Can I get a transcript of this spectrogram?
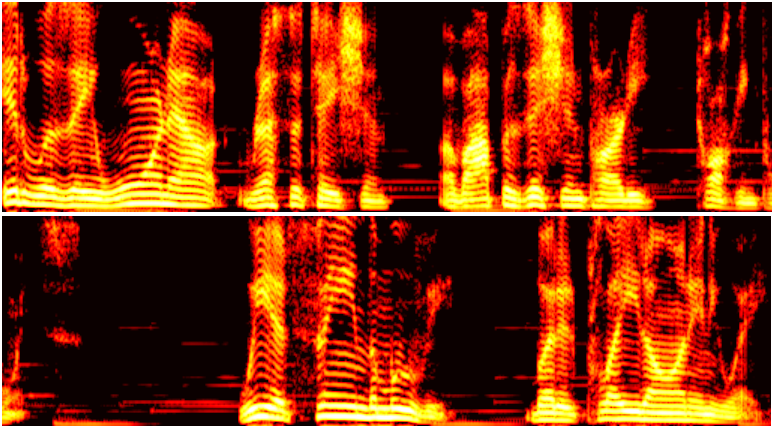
it was a worn out recitation of opposition party talking points. We had seen the movie, but it played on anyway.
